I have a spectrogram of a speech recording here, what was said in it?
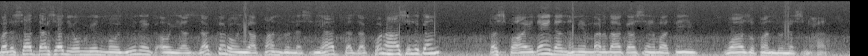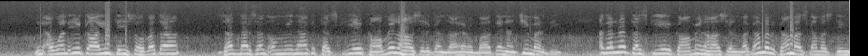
بل صد درصد یہ امید موجود ہے کہ او یا ذکر او یا فند و نصیحت، تذکر حاصل کن پس فائدہ دن ہمیں مردہ کا سہماتی واض و فند و نصیحت. ان اول ایک آئی تی صحبتہ صد درصد امید ہے کہ تذکیہ کامل حاصل کن ظاہر و باطن ہنچی مردی. اگر نہ تذکیہ کامل حاصل مکمل، کم از کم از تین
